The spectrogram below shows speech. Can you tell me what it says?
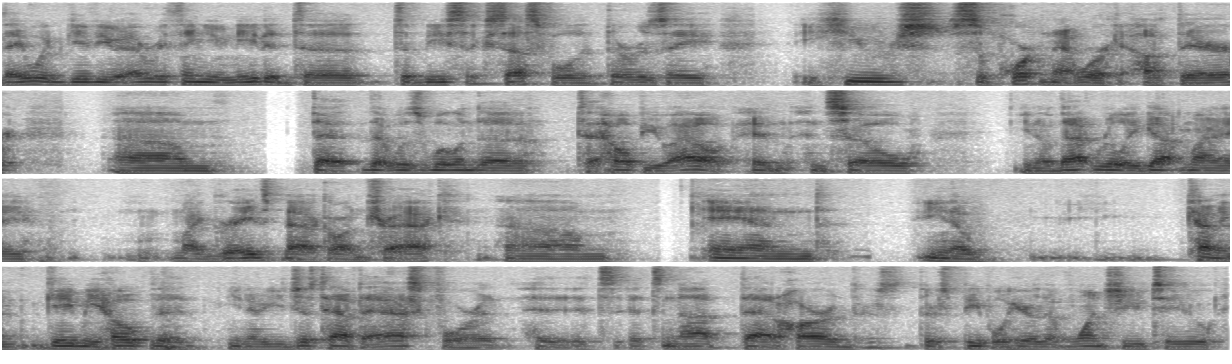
they would give you everything you needed to to be successful. That there was a, a huge support network out there. Um, that that was willing to to help you out and and so you know that really got my my grades back on track um, and you know kind of gave me hope that you know you just have to ask for it. It's it's not that hard. There's there's people here that want you to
